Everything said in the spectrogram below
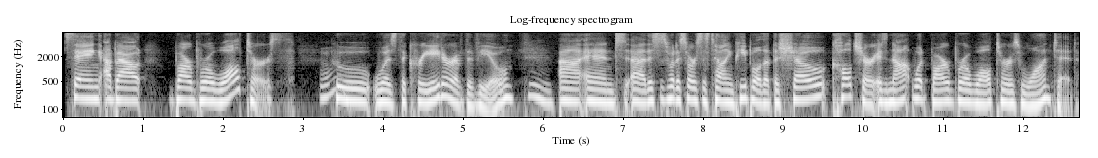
Saying about Barbara Walters, who was the creator of The View. Uh, and uh, this is what a source is telling people that the show culture is not what Barbara Walters wanted.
